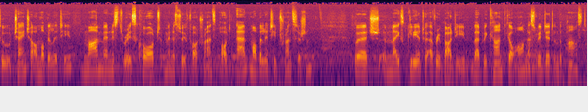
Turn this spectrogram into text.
to change our mobility. My ministry is called Ministry for Transport and Mobility Transition, which makes clear to everybody that we can't go on as we did in the past.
